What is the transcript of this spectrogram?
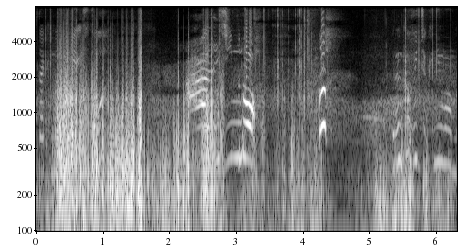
w takim miejscu. Ale zimno! Rękawiczek nie mam.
